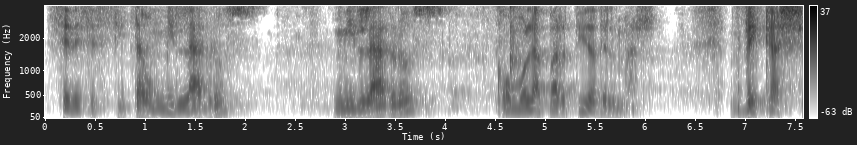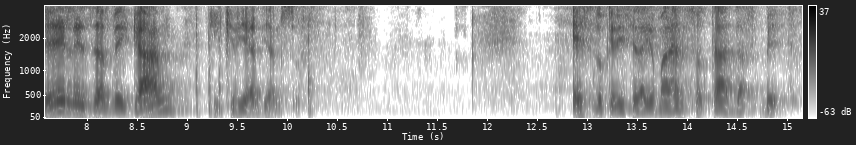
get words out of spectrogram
se necesita un milagros, milagros como la partida del mar. Es lo que dice la Gemara en Sotad Dafbet.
